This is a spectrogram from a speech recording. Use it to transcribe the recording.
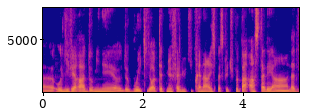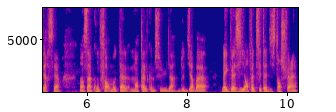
euh, Oliveira dominer euh, debout et qu'il aurait peut-être mieux fallu qu'il prenne un risque parce que tu peux pas installer un adversaire dans un confort mental, mental comme celui-là, de dire bah mec vas-y, en fait c'est à distance, je fais rien.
